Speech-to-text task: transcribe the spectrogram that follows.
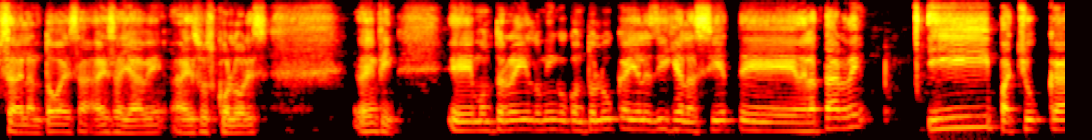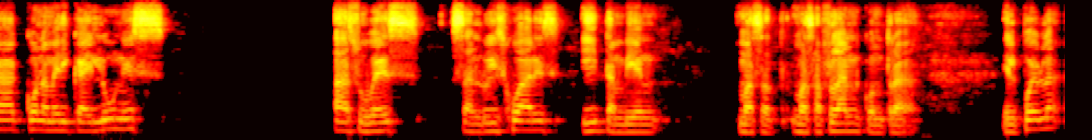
se adelantó a esa, a esa llave, a esos colores. En fin, eh, Monterrey el domingo con Toluca, ya les dije, a las 7 de la tarde. Y Pachuca con América el lunes. A su vez, San Luis Juárez y también Mazaflán contra el Puebla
